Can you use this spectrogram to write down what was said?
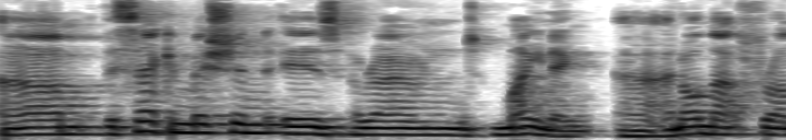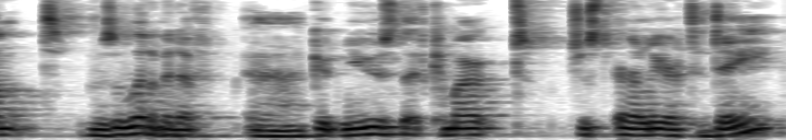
Um, the second mission is around mining. Uh, and on that front, there's a little bit of uh, good news that have come out just earlier today.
